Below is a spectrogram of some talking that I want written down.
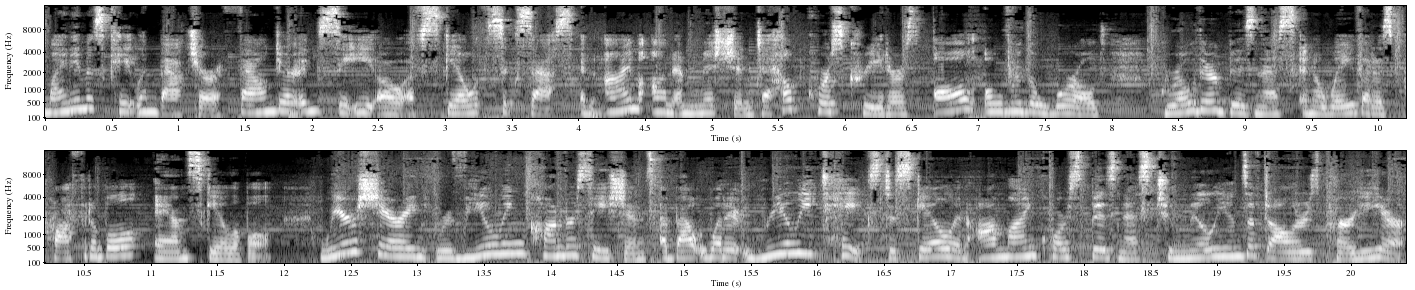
My name is Caitlin Bacher, founder and CEO of Scale with Success, and I'm on a mission to help course creators all over the world grow their business in a way that is profitable and scalable. We're sharing revealing conversations about what it really takes to scale an online course business to millions of dollars per year.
